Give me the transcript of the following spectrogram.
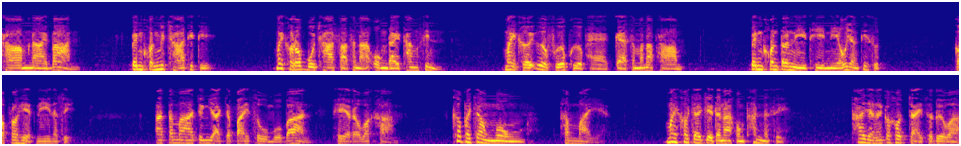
พรามนายบ้าน เป็นคนมิจฉาทิฏฐิ ไม่เคารพบบูชาศาสนาองค์ใดทั้งสิ้น ไม่เคยเอื้อเฟื้อเผื่อแผ่แก่สมณพราหมณ์ เป็นคนตรณีทีเหนียวอย่างที่สุด ก็เพราะเหตุนี้นะสิ อาตมาจึงอยากจะไปสู่หมู่บ้าน เพรวคาม ข้าพเจ้างงทำไมอะ ไม่เข้าใจเจตนาของท่านนะสิ ถ้าอย่างนั้นก็เข้าใจซะด้วยว่า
